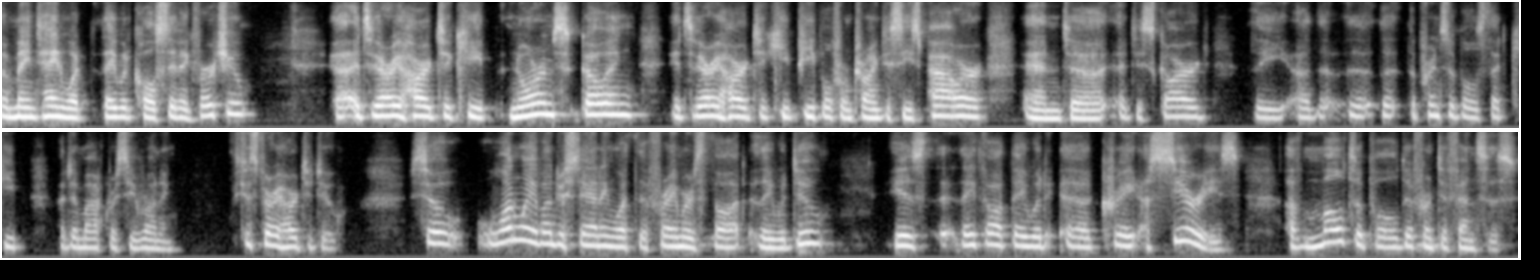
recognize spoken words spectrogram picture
uh, maintain what they would call civic virtue. Uh, it's very hard to keep norms going. It's very hard to keep people from trying to seize power and uh, discard the, uh, the, the, the principles that keep a democracy running. It's just very hard to do. So one way of understanding what the framers thought they would do is they thought they would uh, create a series of multiple different defenses.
